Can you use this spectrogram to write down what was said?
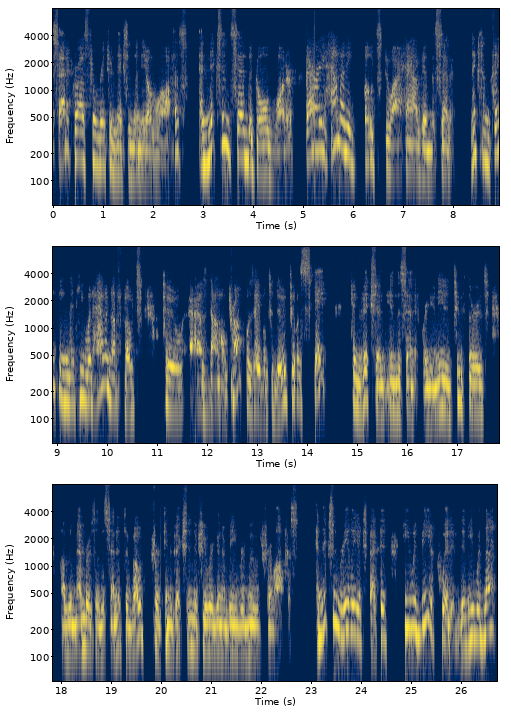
sat across from Richard Nixon in the Oval Office, and Nixon said to Goldwater, Barry, how many votes do I have in the Senate? Nixon thinking that he would have enough votes to, as Donald Trump was able to do, to escape conviction in the Senate, where you needed two thirds of the members of the Senate to vote for conviction if you were going to be removed from office. And Nixon really expected he would be acquitted, that he would not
